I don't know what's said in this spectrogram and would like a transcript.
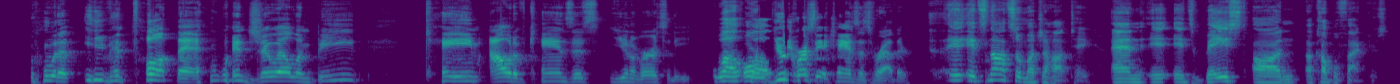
would have even thought that when Joel Embiid came out of Kansas University Well, or well University of Kansas rather. it's not so much a hot take, and it's based on a couple factors.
